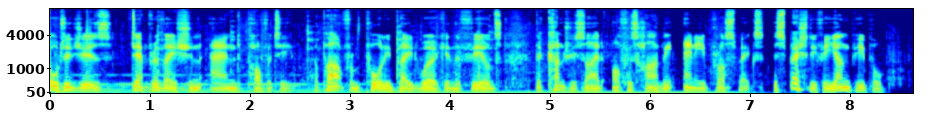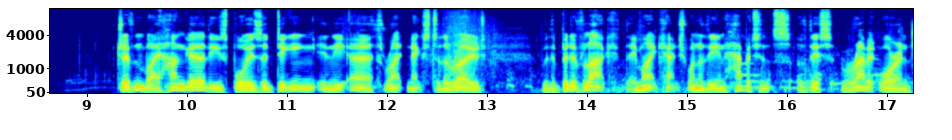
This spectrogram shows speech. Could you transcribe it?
Shortages, deprivation, and poverty. Apart from poorly paid work in the fields, the countryside offers hardly any prospects, especially for young people. Driven by hunger, these boys are digging in the earth right next to the road. With a bit of luck, they might catch one of the inhabitants of this rabbit warren,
